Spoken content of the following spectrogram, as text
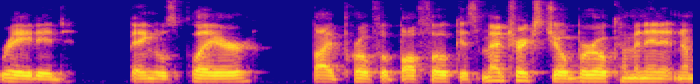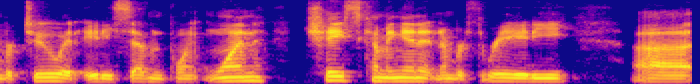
rated Bengals player by Pro Football Focus metrics. Joe Burrow coming in at number two at 87.1. Chase coming in at number 380 uh,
